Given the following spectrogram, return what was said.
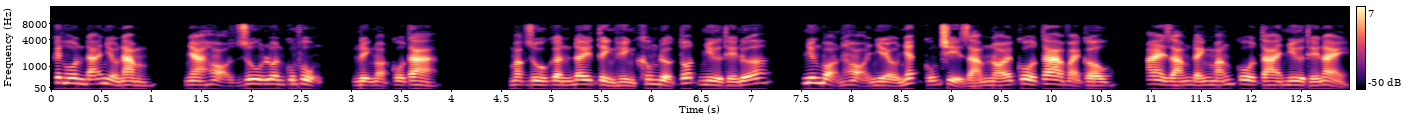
Kết hôn đã nhiều năm, nhà họ Du luôn cung phụng, nịnh nọt cô ta. Mặc dù gần đây tình hình không được tốt như thế nữa, nhưng bọn họ nhiều nhất cũng chỉ dám nói cô ta vài câu, ai dám đánh mắng cô ta như thế này.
